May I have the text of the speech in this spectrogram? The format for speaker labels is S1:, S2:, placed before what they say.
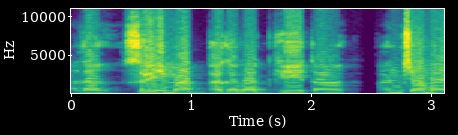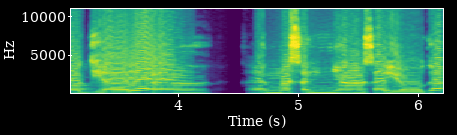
S1: అద శ్రీమద్భగవద్గీత పంచమోధ్యాయ కర్మ సన్యాస యోగ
